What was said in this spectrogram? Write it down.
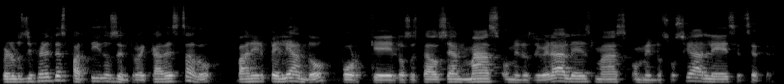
pero los diferentes partidos dentro de cada estado van a ir peleando porque los estados sean más o menos liberales, más o menos sociales, etc.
